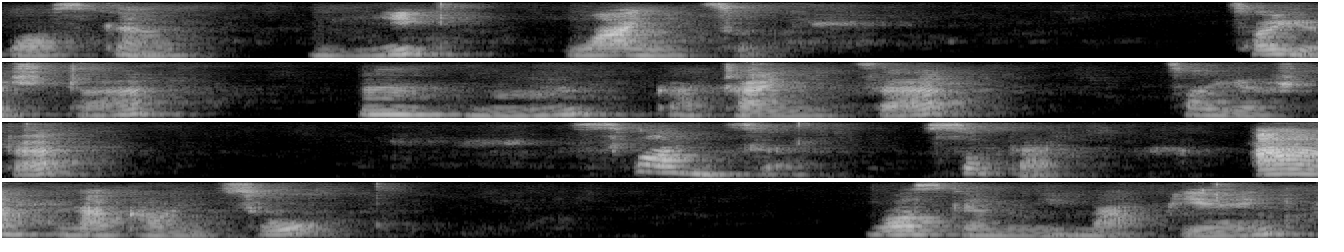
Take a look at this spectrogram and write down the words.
łoskę i łańcuch. Co jeszcze? Mhm, kaczeńce. Co jeszcze? Słońce. Super. A na końcu włoskiem ma pień,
